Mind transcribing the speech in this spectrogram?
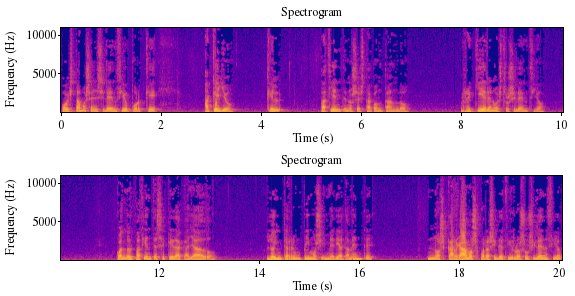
¿O estamos en silencio porque aquello que el paciente nos está contando requiere nuestro silencio? Cuando el paciente se queda callado, lo interrumpimos inmediatamente, nos cargamos, por así decirlo, su silencio.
